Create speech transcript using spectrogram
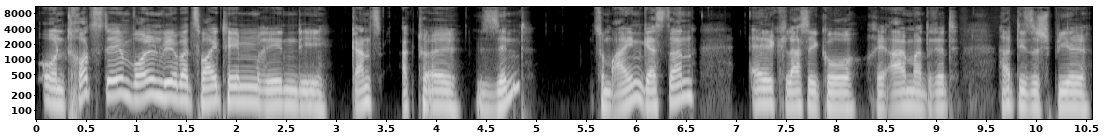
Und trotzdem wollen wir über zwei Themen reden, die ganz aktuell sind. Zum einen gestern El Clasico Real Madrid hat dieses Spiel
